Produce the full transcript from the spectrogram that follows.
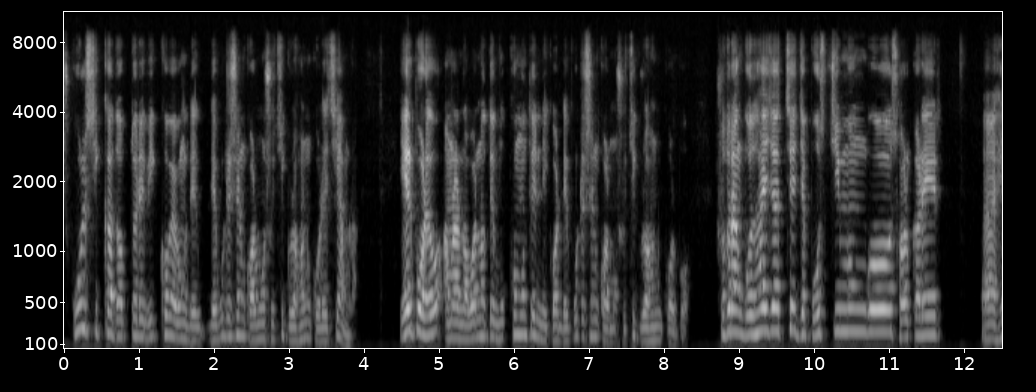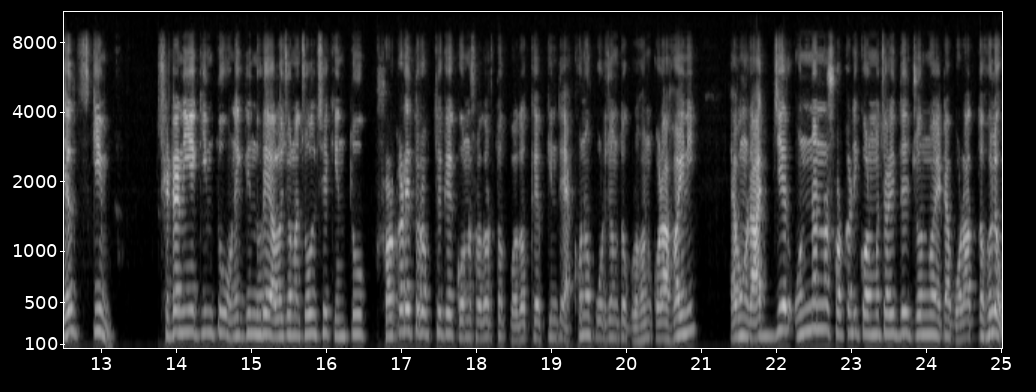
স্কুল শিক্ষা দপ্তরে বিক্ষোভ এবং ডেপুটেশন কর্মসূচি গ্রহণ করেছি আমরা। এরপরেও আমরা নবান্নতে মুখ্যমন্ত্রীর নিকট ডেপুটেশন কর্মসূচি গ্রহণ করব। সুতরাং বোঝাই যাচ্ছে যে পশ্চিমবঙ্গ সরকারের হেলথ স্কিম সেটা নিয়ে কিন্তু অনেক দিন ধরে আলোচনা চলছে, কিন্তু সরকারের তরফ থেকে কোনো সদর্থক পদক্ষেপ কিন্তু এখনও পর্যন্ত গ্রহণ করা হয়নি এবং রাজ্যের অন্যান্য সরকারি কর্মচারীদের জন্য এটা বরাদ্দ হলেও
